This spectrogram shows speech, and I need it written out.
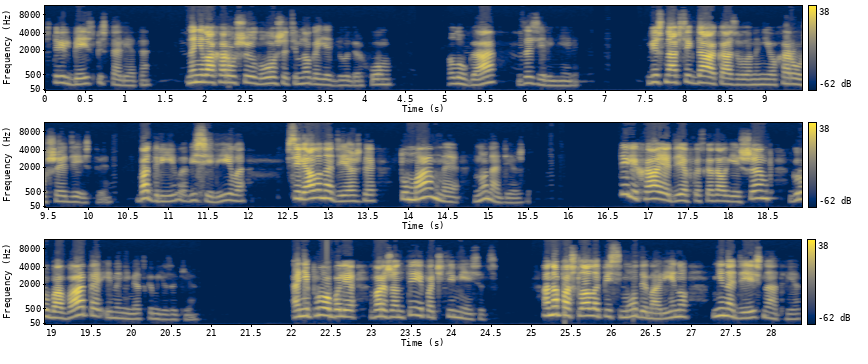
в стрельбе из пистолета. Наняла хорошую лошадь и много ездила верхом. Луга зазеленели. Весна всегда оказывала на нее хорошее действие. Бодрила, веселила, вселяла надежды, туманные, но надежды. Ты лихая девка, сказал ей Шенк грубовато и на немецком языке. Они пробыли в Аржантее почти месяц. Она послала письмо де Марину, не надеясь на ответ.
